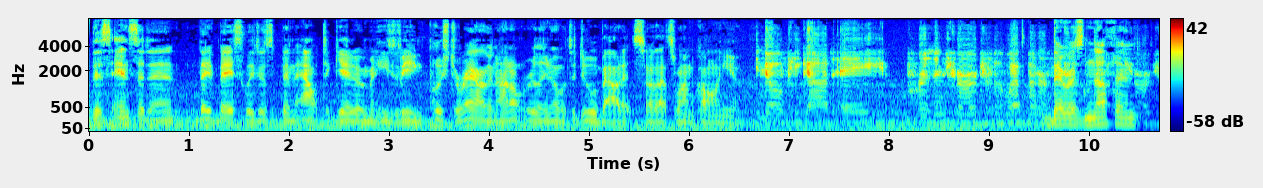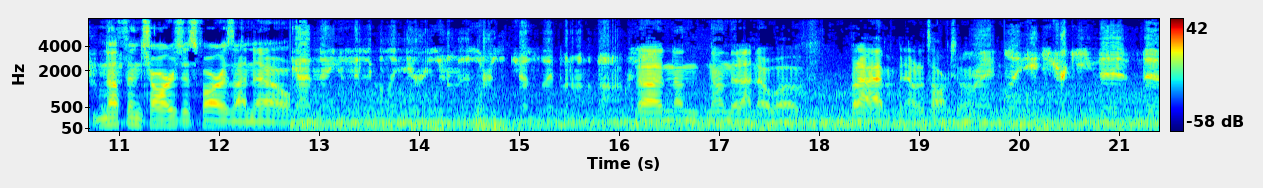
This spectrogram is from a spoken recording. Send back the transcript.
this incident, they've basically just been out to get him, and he's being pushed around, and I don't really know what to do about it, so that's why I'm calling you. You know if he got a prison charge for the weapon? Or There was nothing, charge? nothing charged as far as I know. Got any physical injuries from this, or is it just that they put him in the box? Uh, none, none that I know of, but I haven't been able to talk to him. Right. Well, it's tricky. The the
